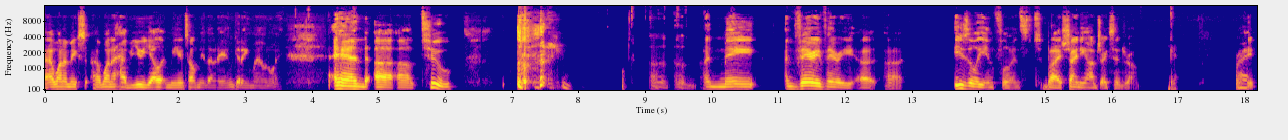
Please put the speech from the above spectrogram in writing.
I want to make. Sure, I want to have you yell at me and tell me that I am getting my own way. And uh, uh two, uh, um, I may. I'm very, very uh, easily influenced by shiny object syndrome right?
